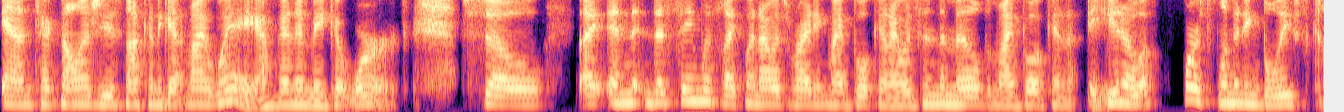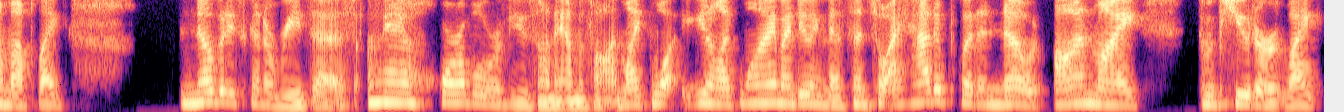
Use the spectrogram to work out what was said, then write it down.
and technology is not going to get my way. I'm going to make it work. So I, and the same was like when i was writing my book and i was in the middle of my book and you know of course limiting beliefs come up like nobody's going to read this. I'm going to have horrible reviews on amazon. Like what you know like why am i doing this? And so i had to put a note on my computer like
